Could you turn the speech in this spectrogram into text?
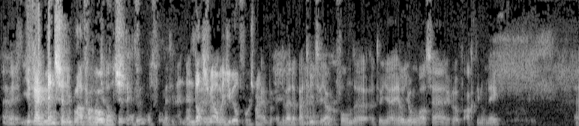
Ja. eh, je krijgt mensen in plaats van dat robots. Of, en, en dat is eh, wel wat je wilt volgens mij. Er werden een paar tweets van jou Eh. gevonden toen je heel jong was, hè? ik geloof 18 of 19. Eh,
